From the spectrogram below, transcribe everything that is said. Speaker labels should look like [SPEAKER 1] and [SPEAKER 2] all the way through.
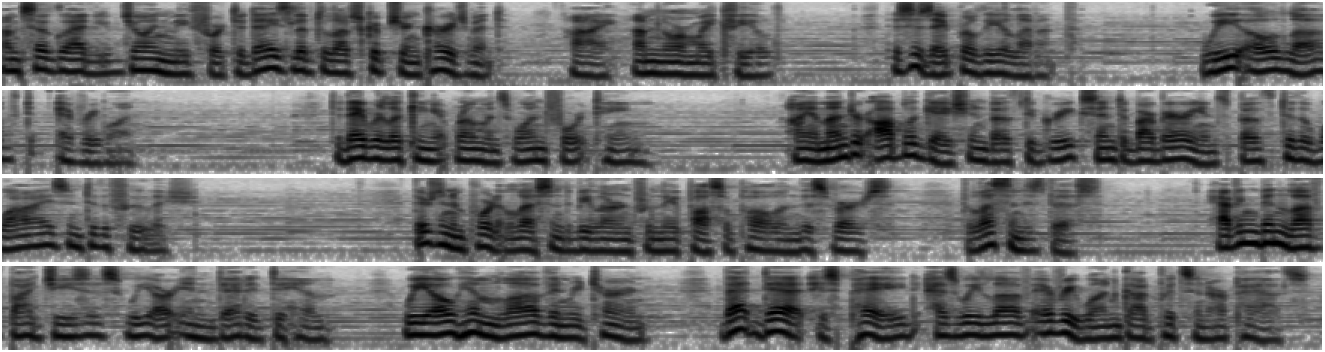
[SPEAKER 1] I'm so glad you've joined me for today's Live to Love Scripture Encouragement. Hi, I'm Norm Wakefield. This is April the 11th. We owe love to everyone. Today we're looking at Romans 1:14. I am under obligation both to Greeks and to barbarians, both to the wise and to the foolish. There's an important lesson to be learned from the apostle Paul in this verse. The lesson is this: Having been loved by Jesus, we are indebted to him. We owe him love in return. That debt is paid as we love everyone God puts in our paths.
